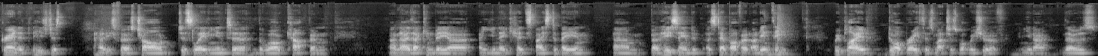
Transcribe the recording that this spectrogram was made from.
granted, he's just had his first child just leading into the World Cup. And I know that can be a, a unique headspace to be in. Um, but he seemed a step off it. I didn't think we played Duop Reath as much as what we should have. You know, there was.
